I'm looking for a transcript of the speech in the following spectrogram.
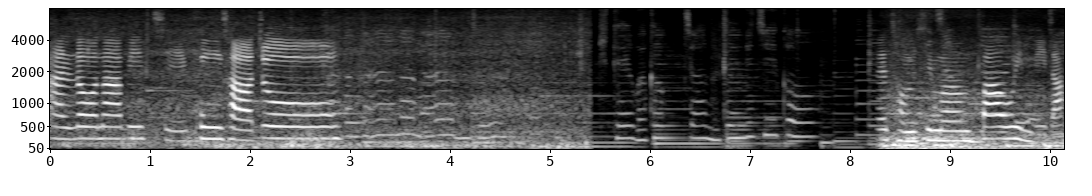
알로나 비치 공사 중. 네, 점심은 빠우입니다.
